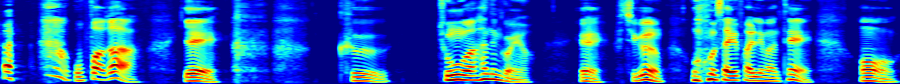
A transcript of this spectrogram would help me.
오빠가, 예. 그, 좋아하는 거예요. 예. 지금, 5418님한테, 어,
